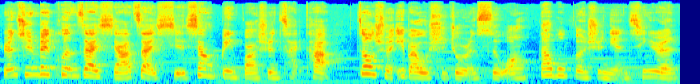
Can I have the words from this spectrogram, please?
人群被困在狭窄斜巷，并发生踩踏，造成一百五十九人死亡，大部分是年轻人。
